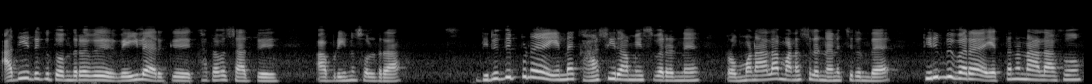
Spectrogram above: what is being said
அது எதுக்கு தொந்தரவு? வெயிலாக இருக்கு. கதவை சாத்து. அப்படின்னு சொல்கிறா திடுதிப்புன்னு என்ன காசி ராமேஸ்வரன்னு ரொம்ப நாளாக மனசில் நினச்சிருந்த. திரும்பி வர எத்தனை நாள் ஆகும்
